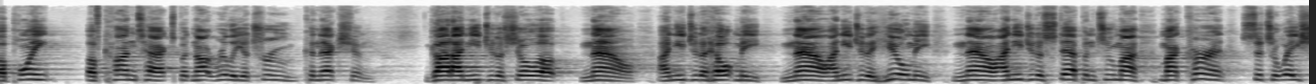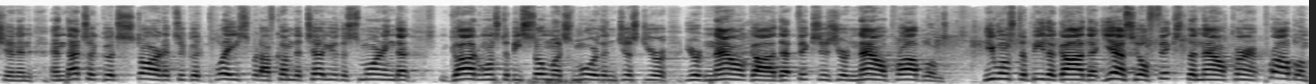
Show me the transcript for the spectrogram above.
a point of contact, but not really a true connection. God, I need you to show up now. I need you to help me now. I need you to heal me now. I need you to step into my, my current situation. And, and that's a good start. It's a good place. But I've come to tell you this morning that God wants to be so much more than just your, your now God that fixes your now problems. He wants to be the God that, yes, He'll fix the now current problem,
